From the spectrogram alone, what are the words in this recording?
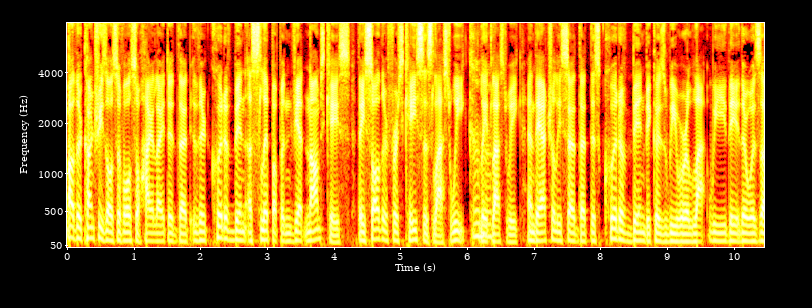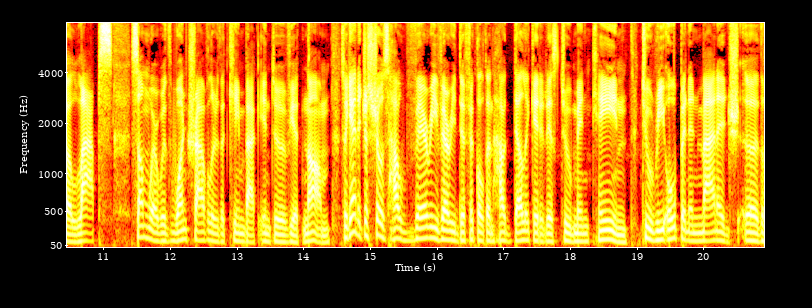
Other countries also have also highlighted that there could have been a slip up in Vietnam's case. They saw their first cases last week, late mm-hmm. last week, and they actually said that this could have been because we were la- we they, there was a lapse somewhere with one traveler that came back into Vietnam. So again, it just shows how very very difficult and how delicate it is to maintain, to reopen and manage uh, the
